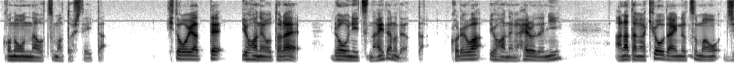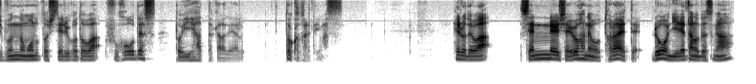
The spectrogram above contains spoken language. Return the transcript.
この女を妻としていた。人をやってヨハネを捕らえ牢につないだのであった。これはヨハネがヘロデにあなたが兄弟の妻を自分のものとしていることは不法ですと言い張ったからである。と書かれています。ヘロデは洗礼者ヨハネを捕らえて牢に入れたのですが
